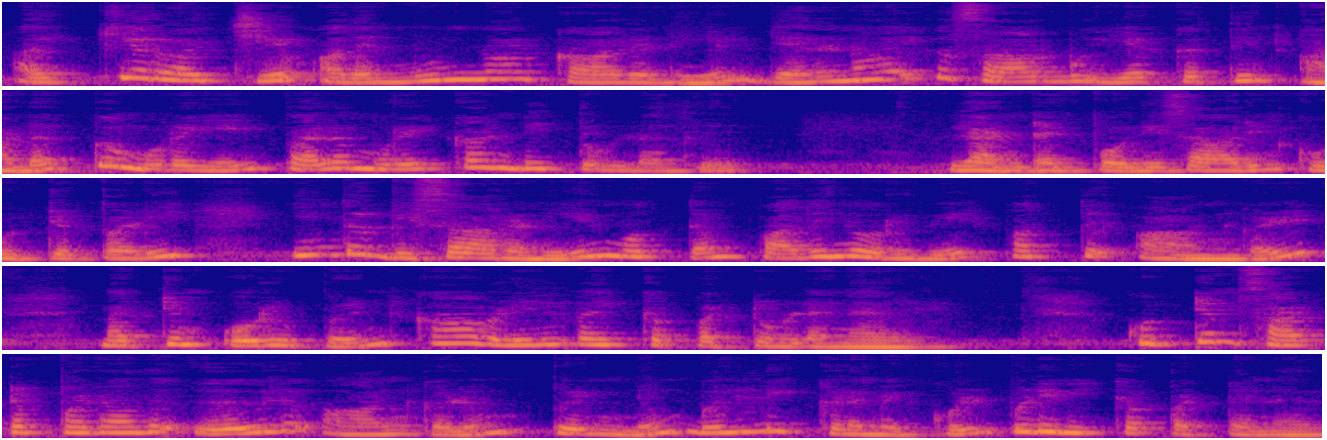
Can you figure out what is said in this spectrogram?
ஐக்கிய ராஜ்யம் அதன் முன்னாள் காலனியில் ஜனநாயக சார்பு இயக்கத்தின் அடக்குமுறையை பலமுறை கண்டித்துள்ளது. லண்டன் போலீசாரின் கூற்றுப்படி இந்த விசாரணையில் மொத்தம் பதினோரு பேர் பத்து ஆண்கள் மற்றும் ஒரு பெண் காவலில் வைக்கப்பட்டுள்ளனர். குற்றம் சாட்டப்படாத ஏழு ஆண்களும் பெண்ணும் வெள்ளிக்கிழமைக்குள் விடுவிக்கப்பட்டனர்.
